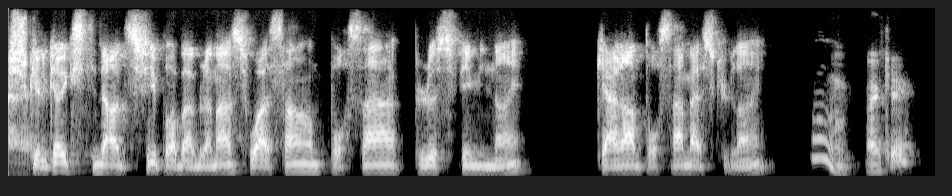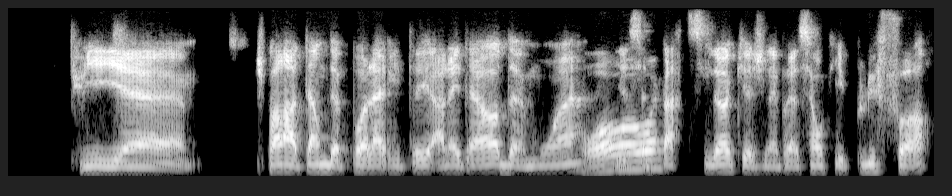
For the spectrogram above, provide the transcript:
Je suis quelqu'un qui s'identifie probablement 60% plus féminin, 40% masculin. Hmm, OK. Puis, euh, je parle en termes de polarité. À l'intérieur de moi, il y a cette partie-là que j'ai l'impression qui est plus forte.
